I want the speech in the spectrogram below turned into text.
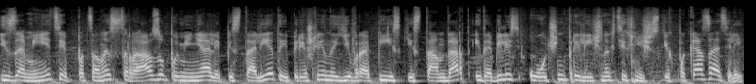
И заметьте, пацаны сразу поменяли пистолеты и перешли на европейский стандарт и добились очень приличных технических показателей.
